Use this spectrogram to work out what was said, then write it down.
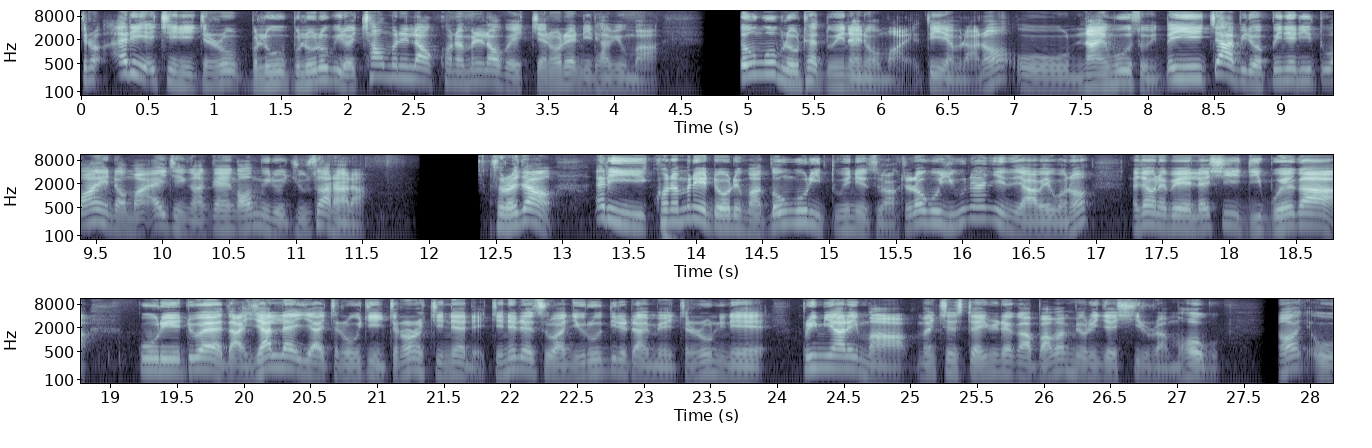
ကျွန်တော်အဲ့ဒီအချိန်ကြီးကျွန်တော်တို့ဘလို့ဘလို့လုပ်ပြီးတော့6မိနစ်လောက်9မိနစ်လောက်ပဲကျွန်တော်တဲ့အနေထားမျိုးမှာသုံးခုဘလို့ထပ်သွင်းနိုင်တော့မှာလေသိရမလားနော်ဟိုနိုင်ဖို့ဆိုရင်တရေကြပြီးတော့ပင်နယ်ဒီသွားရင်တော့မှအဲ့အချိန်ကကန်ကောင်းပြီလို့ယူဆထားတာဆိုတော့ကြောင့်အဲ့ဒီ9မိနစ်တောတွေမှာ3ခုထိသွင်းနေဆိုတာတော်တော်ကိုယူနှမ်းကျင်စရာပဲပေါ့နော်အဲကြောင့်လည်းပဲလက်ရှိဒီပွဲက ကိုရီအတွက်ဒါရက်လက်ရကျွန်တော်တို့ကြည့်ကျွန်တော်တို့ကျင်းနေတယ်ကျင်းနေတယ်ဆိုတာညူရိုတိတဲ့အတိုင်းပဲကျွန်တော်တို့အနေနဲ့ပရီးမီးယားလိမှာမန်ချက်စတာယူနိုက်တက်ကဘာမှမျှော်လင့်ချက်ရှိလို့တာမဟုတ်ဘူးเนาะဟို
